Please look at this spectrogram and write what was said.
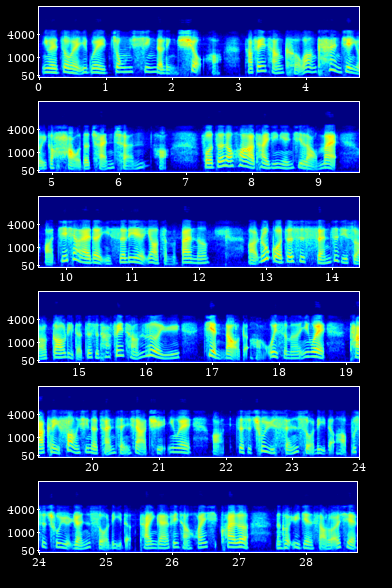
因为作为一位中心的领袖，哈。他非常渴望看见有一个好的传承，哈，否则的话他已经年纪老迈啊。接下来的以色列要怎么办呢？啊，如果这是神自己所要高立的，这是他非常乐于见到的，哈。为什么呢？因为他可以放心的传承下去，因为啊，这是出于神所立的，哈，不是出于人所立的。他应该非常欢喜快乐，能够遇见扫罗，而且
